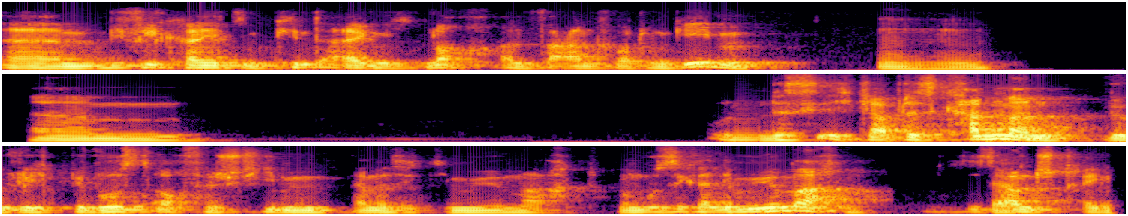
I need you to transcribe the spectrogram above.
ähm, wie viel kann ich dem Kind eigentlich noch an Verantwortung geben? Mhm. Ähm, und das, ich glaube, das kann man wirklich bewusst auch verschieben, wenn man sich die Mühe macht. Man muss sich halt die Mühe machen. Das ist ja. anstrengend.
